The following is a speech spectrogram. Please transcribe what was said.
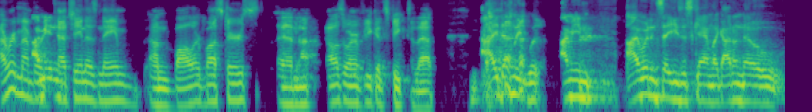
I remember I mean, catching his name on Baller Busters, and I, I was wondering if you could speak to that. I definitely would. I mean, I wouldn't say he's a scam. Like, I don't know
